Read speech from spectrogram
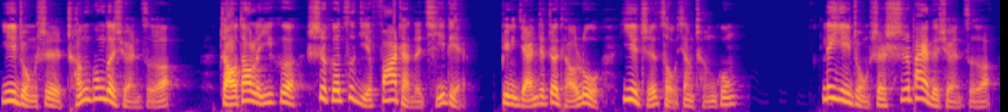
一种是成功的选择，找到了一个适合自己发展的起点，并沿着这条路一直走向成功；另一种是失败的选择，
